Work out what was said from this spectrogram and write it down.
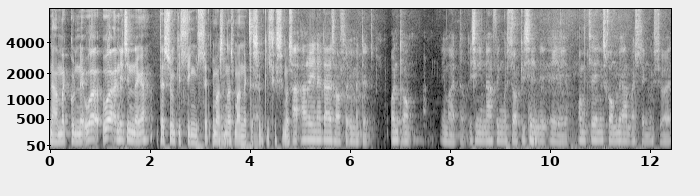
наамаккунна уа уа анитиннага тассун киллингиллат имаснаас мааннак тассун киллиссимас Arina taas soorlu imattat rundt om imaatto. Isiginnaarfingussua kisianni eh, omklædningsrummet am allangussuat.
